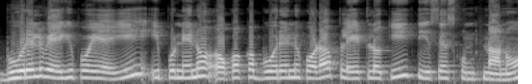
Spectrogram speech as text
బూరెలు వేగిపోయాయి. ఇప్పుడు నేను ఒక్కొక్క బూరెను కూడా ప్లేట్లోకి తీసేసుకుంటున్నాను.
